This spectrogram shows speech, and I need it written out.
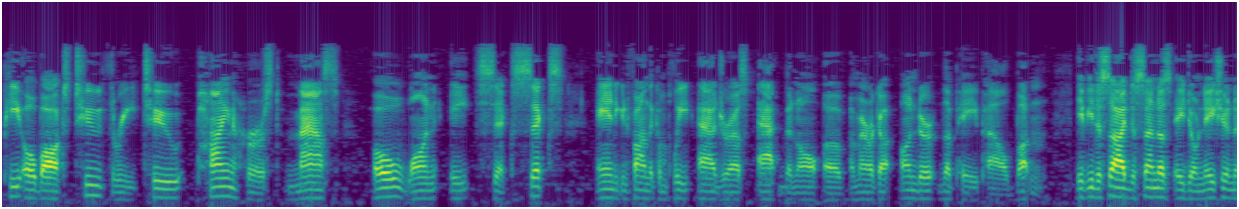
P.O. Box 232, Pinehurst, Mass. 01866 and you can find the complete address at Binnall of America under the PayPal button. If you decide to send us a donation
